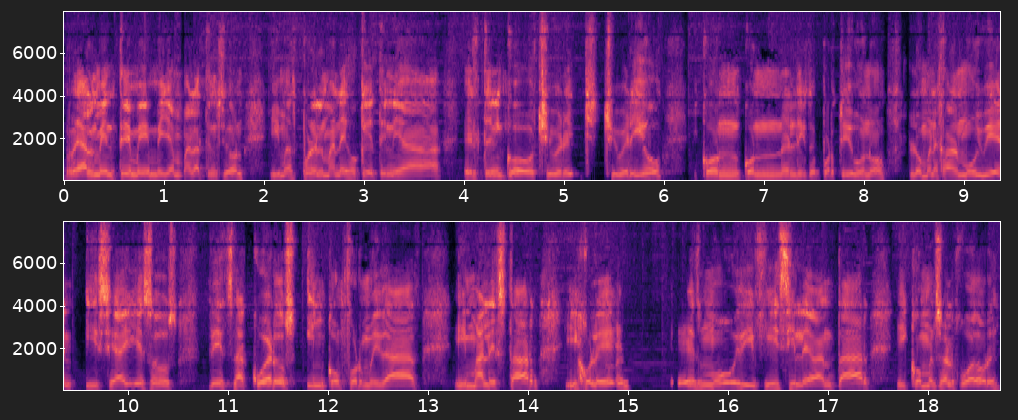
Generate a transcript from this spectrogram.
Realmente me, llama la atención y más por el manejo que tenía el técnico Chiverío con, con el director deportivo, ¿no? Lo manejaban muy bien y si hay esos desacuerdos, inconformidad y malestar, híjole, es muy difícil levantar y convencer al jugador, ¿eh?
